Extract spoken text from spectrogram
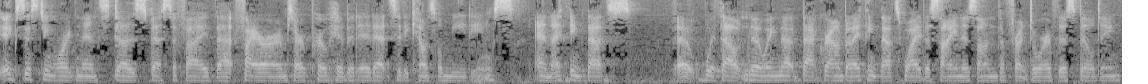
existing ordinance does specify that firearms are prohibited at city council meetings, and I think that's, uh, without knowing that background, but I think that's why the sign is on the front door of this building.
